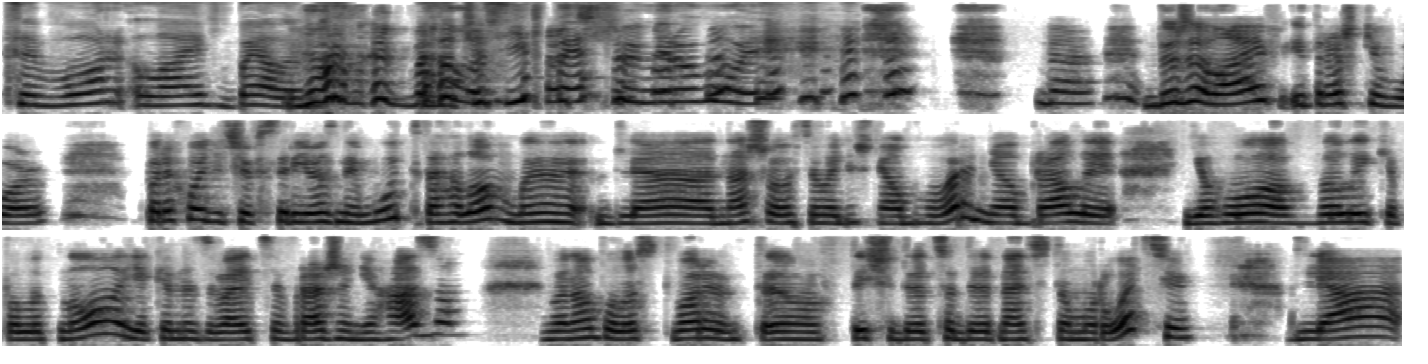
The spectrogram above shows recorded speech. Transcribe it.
Це war-life balance. War-life balance. За часів Першої мірової. Да. Дуже life і трошки war. Переходячи в серйозний mood, загалом ми для нашого сьогоднішнього обговорення обрали його велике полотно, яке називається Вражені газом. Воно було створене в 1919 році для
